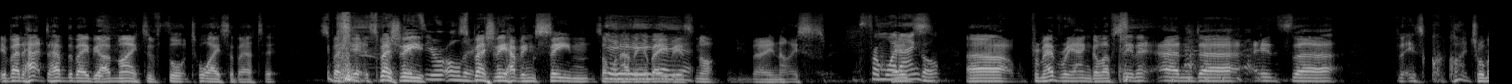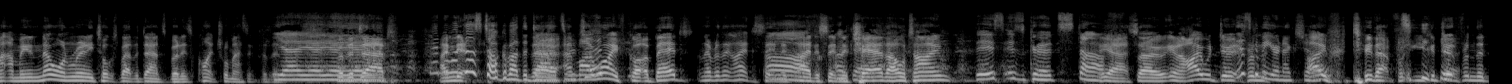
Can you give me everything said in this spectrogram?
if I'd had to have the baby, I might have thought twice about it. Especially, especially, you were older. especially having seen someone Yeah, having yeah, a baby. yeah. It's not very nice. From what It's- angle? Uh, from every angle I've seen it, and uh, it's uh, it's quite traumatic. I mean, no one really talks about the dads, but it's quite traumatic for the Yeah, yeah, yeah, for the yeah, dad. yeah. And no does talk about the no, dads, and my wife got a bed and everything. I had to sit in a, Oh, I had to sit in okay. a chair the whole time. This is good stuff. Yeah, so you know, I would do it. This from could be your next show. I would do that. For, you could do it from the.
